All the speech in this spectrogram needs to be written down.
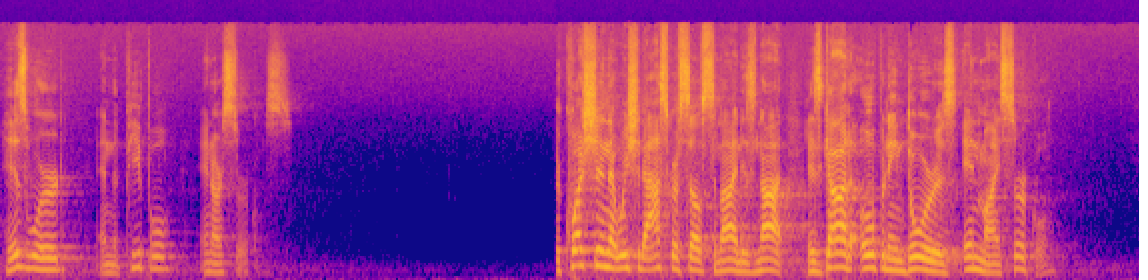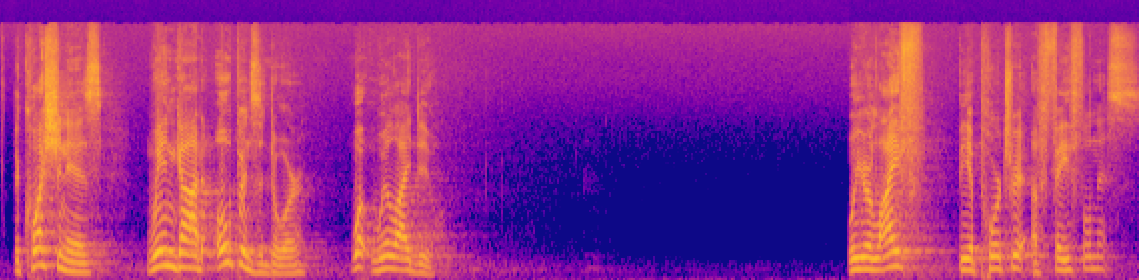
His Word, and the people in our circles. The question that we should ask ourselves tonight is not, is God opening doors in my circle? The question is, when God opens the door, what will I do? Will your life be a portrait of faithfulness?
